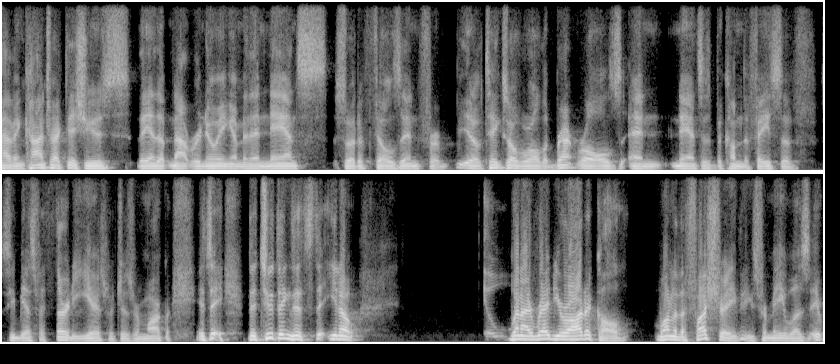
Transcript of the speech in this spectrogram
having contract issues. They end up not renewing him, and then Nantz sort of fills in for you know takes over all the Brent roles, and Nantz has become the face of CBS for 30 years, which is remarkable. It's the two things that's you know when I read your article. One of the frustrating things for me was it.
